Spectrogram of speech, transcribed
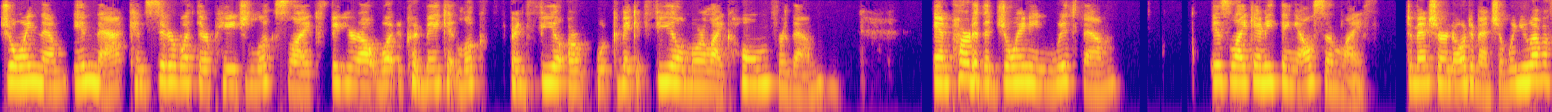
join them in that, consider what their page looks like, figure out what could make it look and feel, or what could make it feel more like home for them. And part of the joining with them is like anything else in life dementia or no dementia, when you have a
